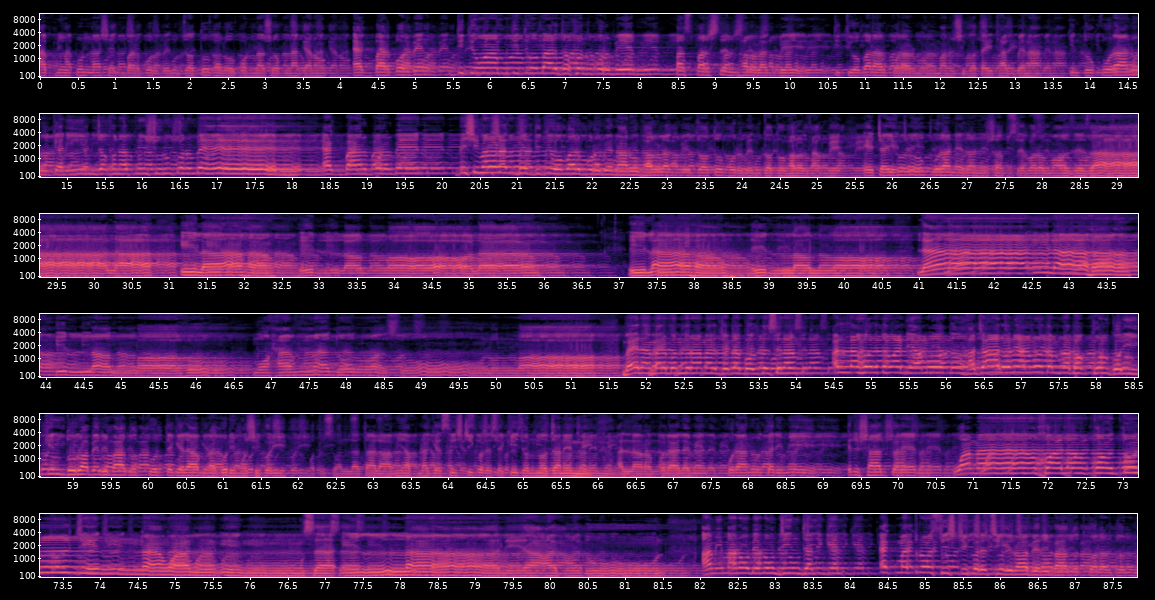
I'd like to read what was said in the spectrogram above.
আপনি উপন্যাস একবার পড়বেন, যত ভালো উপন্যাস হোক না কেন, একবার পড়বেন দ্বিতীয় দ্বিতীয়বার যখন পড়বেন, পাঁচ পার্সেন্ট ভালো লাগবে। তৃতীয়বার আর পড়ার মন মানসিকতাই থাকবে না। কিন্তু কোরআনুল করিম যখন আপনি শুরু করবেন, একবার পড়বেন বেশি ভালো লাগবে, দ্বিতীয়বার পড়বেন, আরও ভালো লাগবে, যত পড়বেন তত ভালো থাকবে। এটাই হলো কোরআনের সবচেয়ে বড় মজেজা। ইলাহা ইল্লাল্লাহ। ইলাহা ইল্লাল্লাহ। লা ভাইরা, আমার বন্ধুরা, আমার যেটা বলতেছিলাম, আল্লাহর তোমার নিয়ামত, হাজারো নিয়ামত আমরা ভক্ষণ করি, কিন্তু রবের ইবাদত করতে গেলে আমরা গরিমসি করি। অথচ আল্লাহ তাআলা আমি আপনাকে সৃষ্টি করেছে কি জন্য জানেননি? আল্লাহ রাব্বুল আলামিন কোরআনুল কারীমে ইরশাদ করেন, ওয়ামা খালাকাতুল জিন্না ওয়াল ইনসা ইল্লা লিয়াবুদুন আমি মানব এবং জিন জাতিকে একমাত্র সৃষ্টি করেছি রবের ইবাদত করার জন্য।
